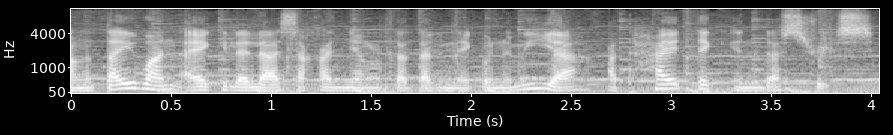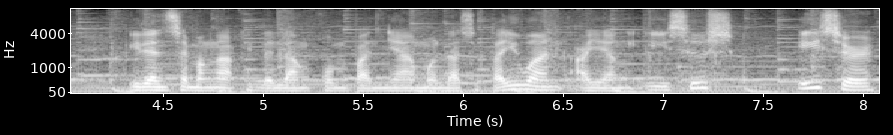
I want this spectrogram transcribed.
Ang Taiwan ay kilala sa kanyang tatag na ekonomiya at high-tech industries. Ilan sa mga kilalang kumpanya mula sa Taiwan ay ang Asus, Acer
